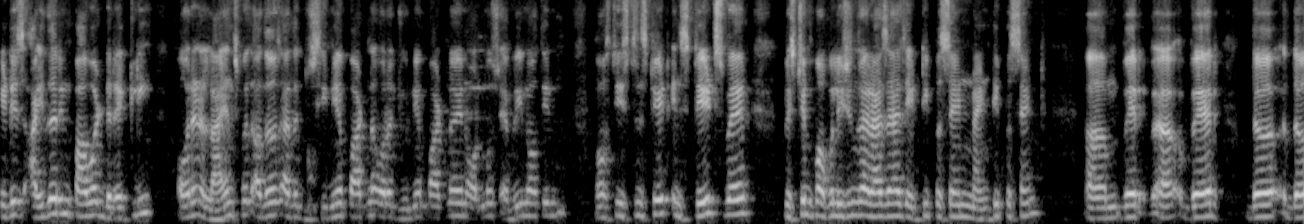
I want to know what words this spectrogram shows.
It is either in power directly or in alliance with others as a senior partner or a junior partner in almost every north in northeastern state. In states where Christian populations are as as eighty percent, ninety percent, um, where uh, where the the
